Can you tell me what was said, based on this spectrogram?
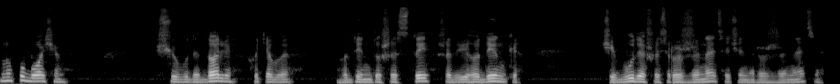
Ну, побачимо, що буде далі, хоча б годин до 6, ще 2 годинки. Чи буде щось розженеться, чи не розженеться.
